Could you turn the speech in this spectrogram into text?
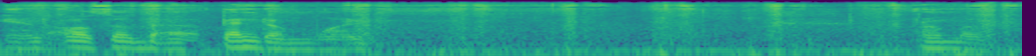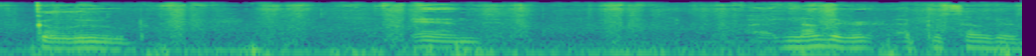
and also the Bend-Em one from a Galoob. And another episode of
